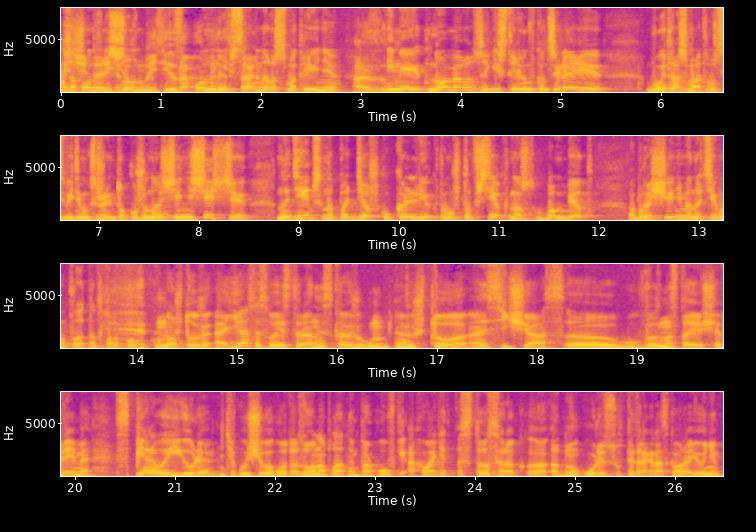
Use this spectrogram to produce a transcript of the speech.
Закон внесен. Закон на официальное рассмотрение. А... Имеет номер, зарегистрирован в канцелярии будет рассматриваться, видимо, к сожалению, только уже на осенней сессии. Надеемся на поддержку коллег, потому что всех нас бомбят обращениями на тему платных парковок. Ну что же, а я со своей стороны скажу, что сейчас, э, в настоящее время, с 1 июля текущего года зона платной парковки охватит 141 улицу в Петроградском районе.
